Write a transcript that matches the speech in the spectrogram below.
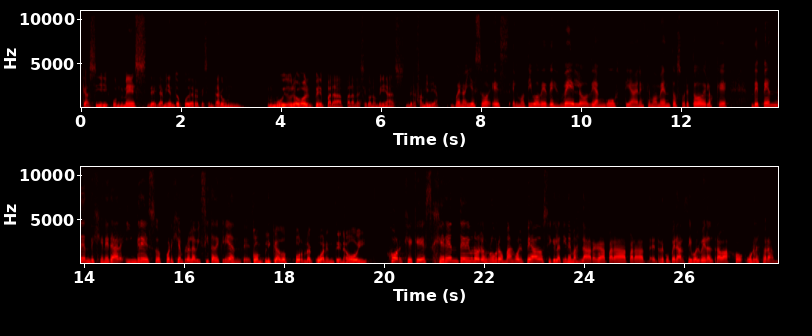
Casi un mes de aislamiento puede representar un muy duro golpe para, para las economías de la familia. Bueno, y eso es el motivo de desvelo, de angustia en este momento, sobre todo de los que dependen de generar ingresos, por ejemplo, la visita de clientes. Complicados por la cuarentena. Hoy Jorge, que es gerente de uno de los rubros más golpeados y que la tiene más larga para, para recuperarse y volver al trabajo, un restaurante.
